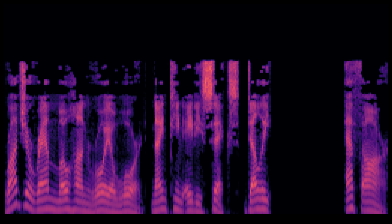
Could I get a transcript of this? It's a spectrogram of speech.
Raja Ram Mohan Roy Award, 1986, Delhi Fr.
